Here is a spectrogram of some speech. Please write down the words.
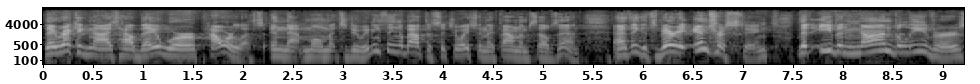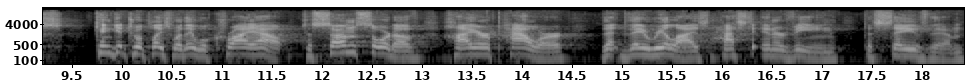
They recognized how they were powerless in that moment to do anything about the situation they found themselves in. And I think it's very interesting that even non believers can get to a place where they will cry out to some sort of higher power that they realize has to intervene to save them,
